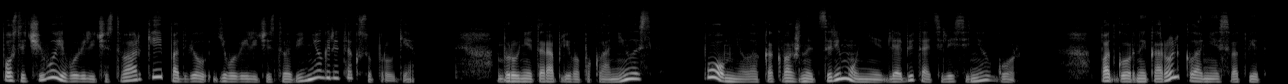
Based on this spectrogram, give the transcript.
после чего его величество Аркей подвел его величество Венегрита к супруге. Бруни торопливо поклонилась, помнила, как важны церемонии для обитателей Синих гор. Подгорный король, кланяясь в ответ,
